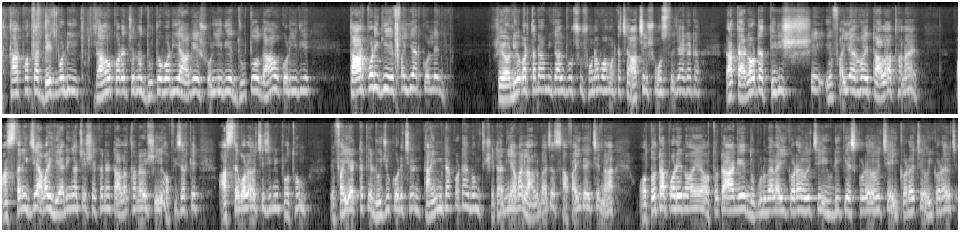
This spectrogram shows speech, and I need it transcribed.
আর তারপর তার ডেড বডি দাহ করার জন্য দুটো বডি আগে সরিয়ে দিয়ে, দ্রুত দাহ করিয়ে দিয়ে, তারপরে গিয়ে এফআইআর করলেন। সেই অডিও বার্তাটা আমি কাল পরশু শোনাবো, আমার কাছে আছে সমস্ত জায়গাটা। রাত এগারোটা তিরিশে এফআইআর হয় টালা থানায়। পাঁচ তারিখ যে আবার হিয়ারিং আছে সেখানে টালা ওই সেই অফিসারকে আসতে বলা হয়েছে, যিনি প্রথম এফআইআরটাকে রুজু করেছিলেন টাইমটা কটা এবং সেটা নিয়ে আবার লালবাজার সাফাই গাইছে। না, অতটা পরে নয়, অতটা আগে দুপুরবেলা এই করা হয়েছে ইউডি কেস করা হয়েছে, এই করা হয়েছে, ওই করা হয়েছে।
